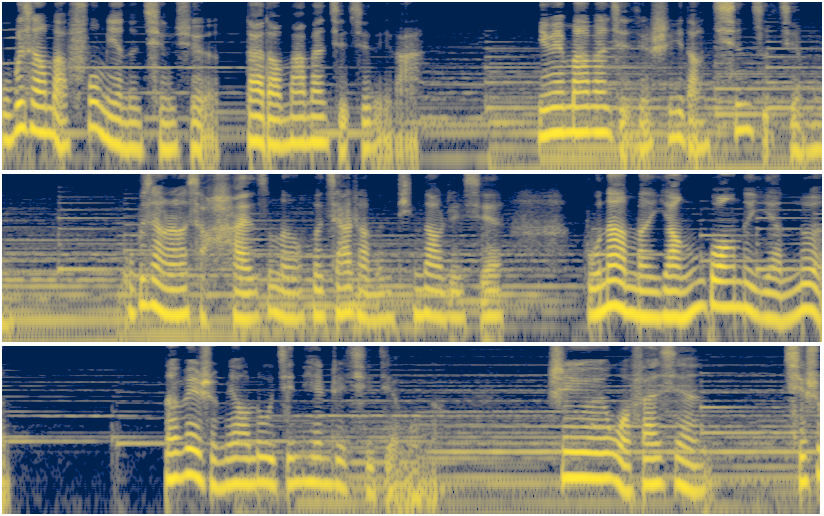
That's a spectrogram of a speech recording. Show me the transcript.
我不想把负面的情绪带到妈妈姐姐里来，因为妈妈姐姐是一档亲子节目，我不想让小孩子们和家长们听到这些不那么阳光的言论。那为什么要录今天这期节目呢？是因为我发现，其实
